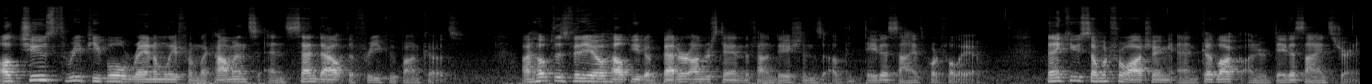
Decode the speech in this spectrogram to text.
I'll choose three people randomly from the comments and send out the free coupon codes. I hope this video helped you to better understand the foundations of the data science portfolio. Thank you so much for watching and good luck on your data science journey.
